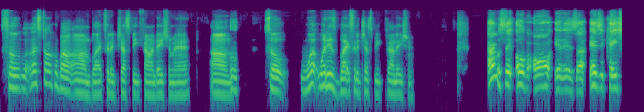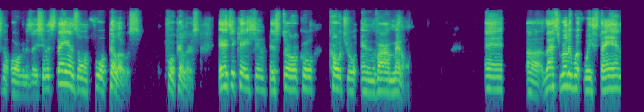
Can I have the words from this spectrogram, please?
So let's talk about um, Blacks of the Chesapeake Foundation, man. Um, mm-hmm. So what what is Black the Chesapeake Foundation? I would say overall, it is an educational organization. It stands on four pillars, four pillars: education, historical, cultural, and environmental. And uh, that's really what we stand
